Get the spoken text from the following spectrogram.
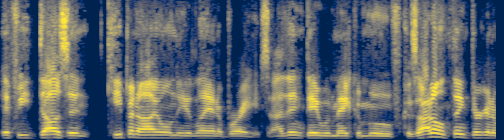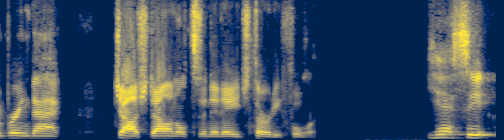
if he doesn't, keep an eye on the Atlanta Braves. I think they would make a move because I don't think they're going to bring back Josh Donaldson at age 34. Yeah, see,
